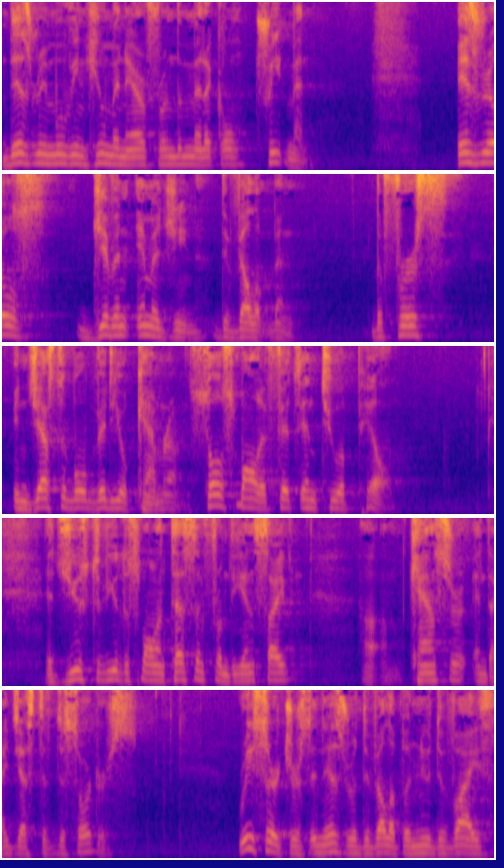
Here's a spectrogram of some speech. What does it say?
this removing human error from the medical treatment. Israel's Given Imaging development, the first ingestible video camera, so small it fits into a pill. It's used to view the small intestine from the inside, um, cancer and digestive disorders. Researchers in Israel develop a new device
